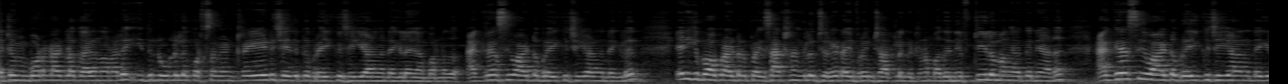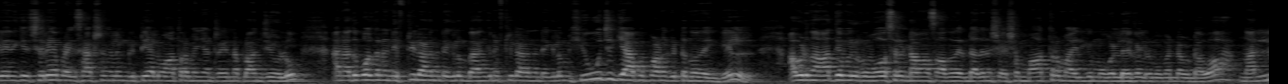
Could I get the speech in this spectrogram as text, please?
ഏറ്റവും ഇമ്പോർട്ടന്റ് ആയിട്ടുള്ള കാര്യം എന്ന് പറഞ്ഞാൽ ഇതിന്റെ ഉള്ളിൽ കുറച്ച് സമയം ട്രേഡ് ചെയ്തിട്ട് ബ്രേക്ക് ചെയ്യുകയാണെന്നുണ്ടെങ്കിൽ ഞാൻ പറഞ്ഞത് അഗ്രസീവ് ആയിട്ട് ബ്രേക്ക് ചെയ്യുകയാണെന്നുണ്ടെങ്കിൽ എനിക്ക് പ്രോപ്പറായിട്ട് ഒരു പ്രൈസ് ആക്ഷൻ എങ്കിലും ചെറിയ ടൈം ഫ്രെയിം ചാർട്ടിൽ കിട്ടണം. അത് നിഫ്റ്റിയിലും അങ്ങനെ തന്നെയാണ്. അഗ്രസീവ് ആയിട്ട് ബ്രേക്ക് ചെയ്യുകയാണെന്നുണ്ടെങ്കിൽ എനിക്ക് ചെറിയ പ്രൈസ് ആക്ഷനെങ്കിലും കിട്ടിയാൽ മാത്രമേ ഞാൻ ട്രെയിനിനെ പ്ലാൻ ചെയ്യുള്ളൂ. ആൻഡ് അതുപോലെ തന്നെ നിഫ്റ്റിയിലാണെന്നുണ്ടെങ്കിലും ബാങ്ക് നിഫ്റ്റിയിലാണെന്നുണ്ടെങ്കിലും ഹ്യൂജ് ഗ്യാപ്പ് അപ്പാണ് കിട്ടുന്നതെങ്കിൽ അവിടുന്ന് ആദ്യം ഒരു റിവേഴ്സൽ ഉണ്ടാവാൻ സാധ്യതയുണ്ട്. അതിനുശേഷം മാത്രമായിരിക്കും മുകളിലേക്കുള്ള ഒരു മൊമെന്റ് ഉണ്ടാവുക. നല്ല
